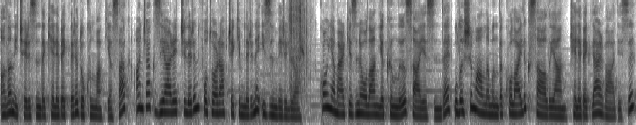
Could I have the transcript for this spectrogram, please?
Alan içerisinde kelebeklere dokunmak yasak ancak ziyaretçilerin fotoğraf çekimlerine izin veriliyor. Konya merkezine olan yakınlığı sayesinde ulaşım anlamında kolaylık sağlayan Kelebekler Vadisi,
